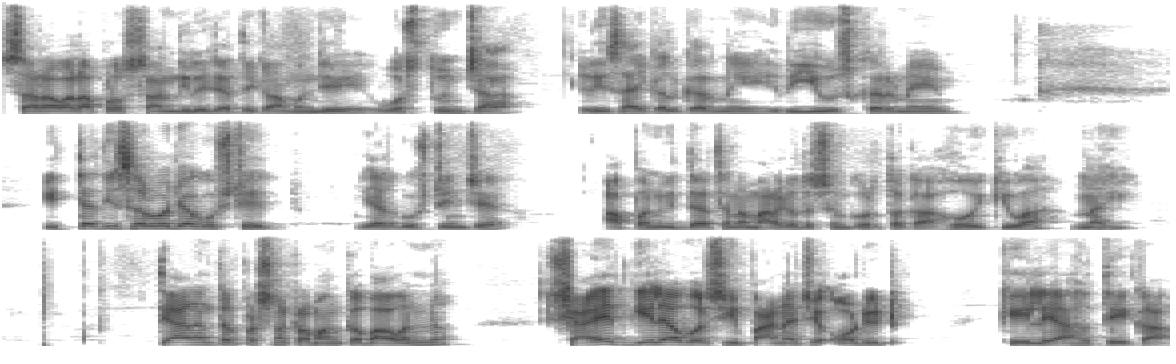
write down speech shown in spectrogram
सरावाला प्रोत्साहन दिले जाते का? म्हणजे वस्तूंच्या रिसायकल करणे रियूज करणे. इत्यादी सर्व ज्या गोष्टी आहेत या गोष्टींचे आपण विद्यार्थ्यांना मार्गदर्शन करतो का? होय किंवा नाही? त्यानंतर प्रश्न क्रमांक बावन्न शाळेत गेल्या वर्षी पाण्याचे ऑडिट केले होते का?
